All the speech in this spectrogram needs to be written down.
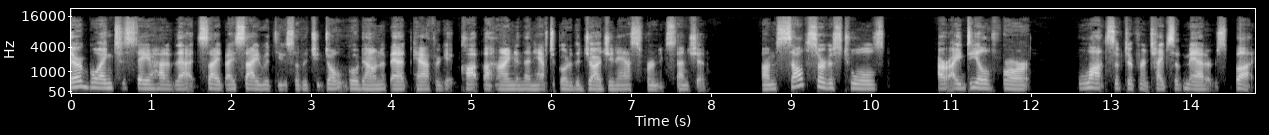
they're going to stay ahead of that side by side with you so that you don't go down a bad path or get caught behind and then have to go to the judge and ask for an extension. Um, Self service tools are ideal for lots of different types of matters, but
